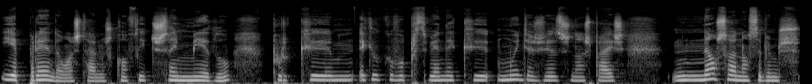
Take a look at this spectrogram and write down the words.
e aprendam a estar nos conflitos sem medo, porque hum, aquilo que eu vou percebendo é que muitas vezes nós pais não só não sabemos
